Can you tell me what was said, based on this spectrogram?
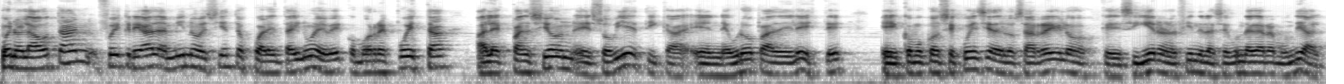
Bueno, la OTAN fue creada en 1949 como respuesta a la expansión soviética en Europa del Este eh, como consecuencia de los arreglos que siguieron al fin de la Segunda Guerra Mundial.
